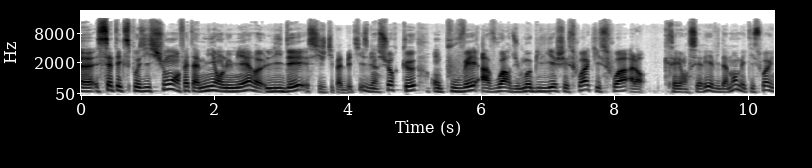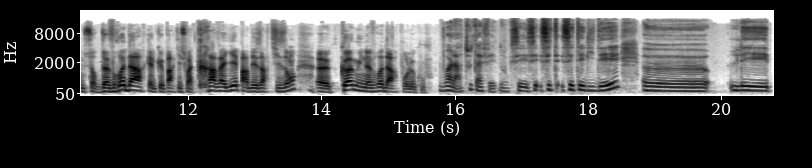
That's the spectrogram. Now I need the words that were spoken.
Euh, cette exposition, en fait, a mis en lumière euh, l'idée, si je ne dis pas de bêtises, bien sûr, que on pouvait avoir du mobilier chez soi qui soit, alors créé en série évidemment, mais qui soit une sorte d'œuvre d'art quelque part, qui soit travaillé par des artisans euh, comme une œuvre d'art pour le coup. Voilà, tout à fait. Donc c'était l'idée. Euh, les,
